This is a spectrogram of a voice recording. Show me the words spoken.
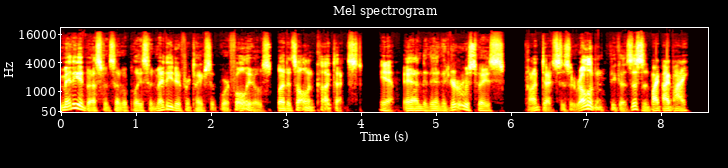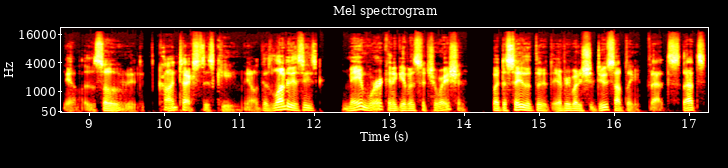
Many investments have a place in many different types of portfolios, but it's all in context. Yeah. And in the guru space, context is irrelevant because this is buy, buy, buy. You know, so context is key, you know, because a lot of these things may work in a given situation. But to say that the, everybody should do something, that's that's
